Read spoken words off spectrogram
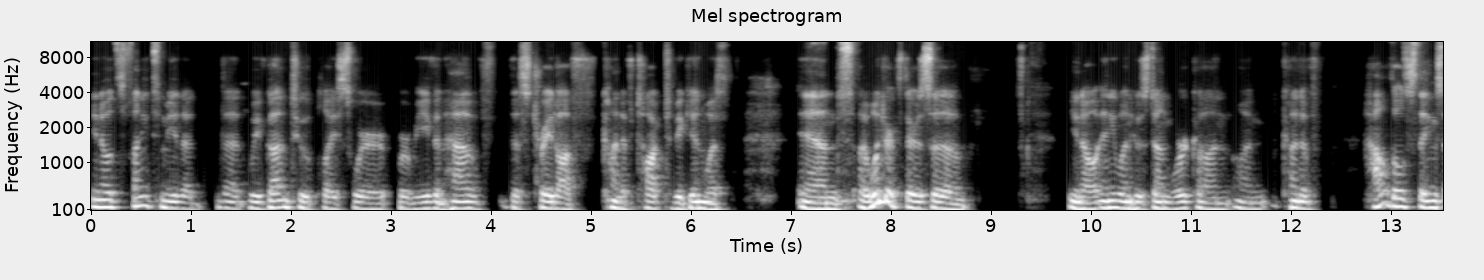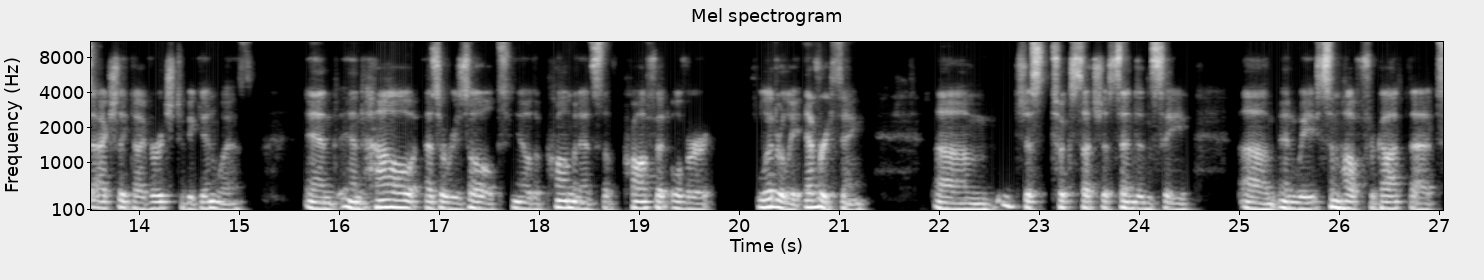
you know, it's funny to me that that we've gotten to a place where where we even have this trade-off kind of talk to begin with, and I wonder if there's a, you know, anyone who's done work on on kind of how those things actually diverge to begin with and and how as a result you know the prominence of profit over literally everything um, just took such ascendancy um, and we somehow forgot that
